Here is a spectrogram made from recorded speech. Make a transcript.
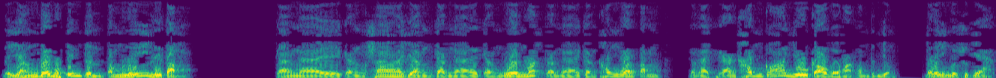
để dẫn đến một tiến trình tâm lý ly tâm. Càng ngày càng xa dần, càng ngày càng quên mất, càng ngày càng không quan tâm, càng ngày càng không có nhu cầu về hoạt động tính dục đối với những người xuất gia.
